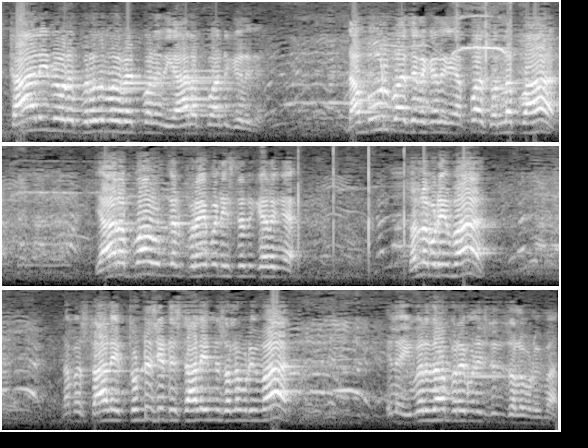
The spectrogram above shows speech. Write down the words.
ஸ்டாலினோட பிரதம வேட்பாளர் யாரப்பான்னு கேளுங்க. நம்ம ஊர் பாசையில கேளுங்க அப்பா சொல்லப்பா? யாரப்பா உங்கள் பிரைம் மினிஸ்டர் கேளுங்க. சொல்ல முடியுமா? நம்ம ஸ்டாலின் தொண்டு சீட்டு ஸ்டாலின் சொல்ல முடியுமா? இல்ல இவர் தான் பிரைம் மினிஸ்டர் சொல்ல முடியுமா?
